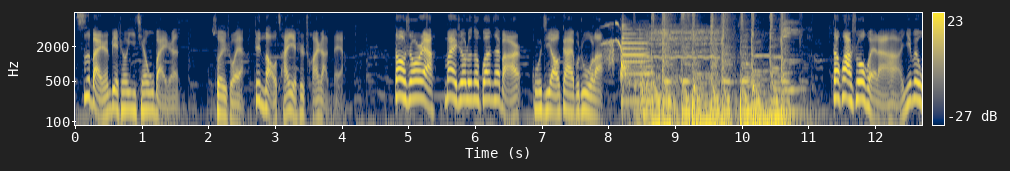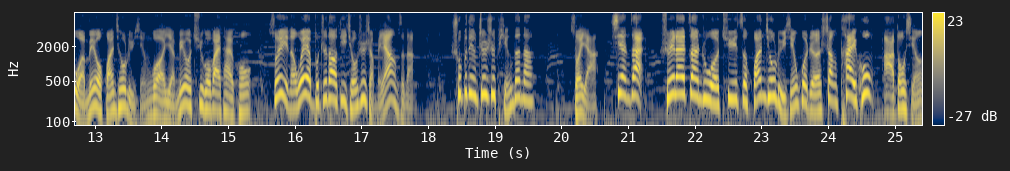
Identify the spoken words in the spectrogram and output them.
四百人变成一千五百人，所以说呀，这脑残也是传染的呀。到时候呀，麦哲伦的棺材板估计要盖不住了。但话说回来啊，因为我没有环球旅行过，也没有去过外太空，所以呢，我也不知道地球是什么样子的，说不定真是平的呢。所以啊，现在谁来赞助我去一次环球旅行或者上太空啊都行。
